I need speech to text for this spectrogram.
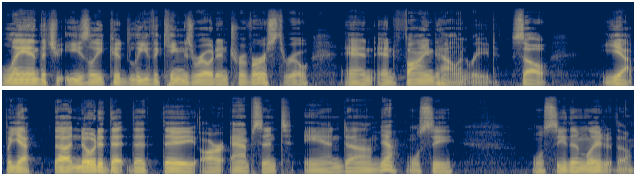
land that you easily could leave the King's Road and traverse through and and find Howland Reed. So, yeah, but yeah, uh, noted that that they are absent, and um, yeah, we'll see, we'll see them later though.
